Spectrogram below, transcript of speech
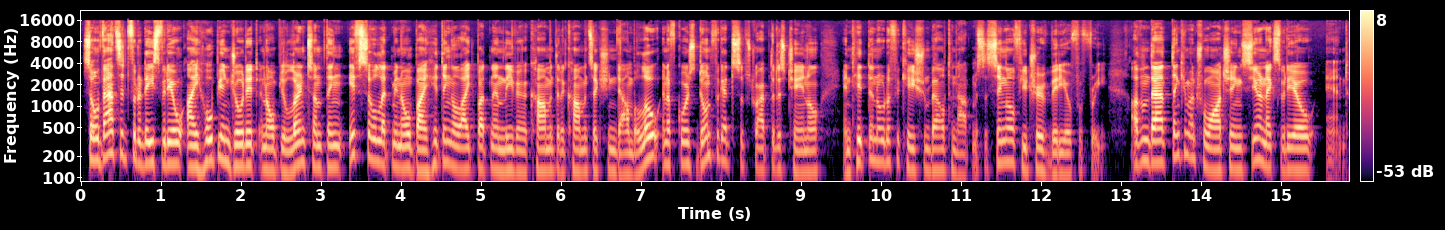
So that's it for today's video. I hope you enjoyed it and I hope you learned something. If so, let me know by hitting a like button and leaving a comment in the comment section down below. And of course, don't forget to subscribe to this channel and hit the notification bell to not miss a single future video for free. Other than that, thank you much for watching. See you in the next video and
